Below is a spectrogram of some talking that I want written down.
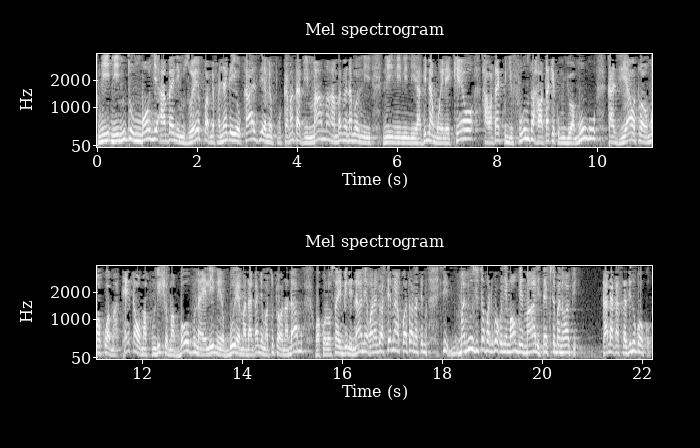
ni, ni mtu mmoja ambaye ni mzoefu amefanyaga hiyo kazi amekamata vimama ambavyo navyo ni, havina mwelekeo hawataki kujifunza hawataki kumjua mungu. Kazi yao tu wameamua kuwa mateka wa mafundisho mabovu na elimu ya bure ya madanganyo matupu ya wanadamu. Wakolosai mbili nane wanaambiwa sema yafuata wanasema si, majuzi tu hapa nilikuwa kwenye maombi mahali sitaki kusema ni wapi. Kanda kaskazini huko huko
